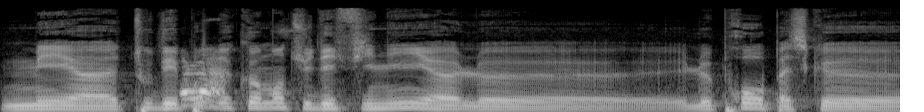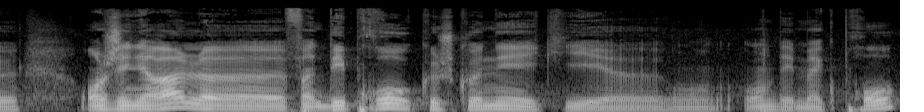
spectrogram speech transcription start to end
Mais euh, tout dépend Voilà. de comment tu définis euh, le, le pro, parce que en général, euh, enfin des pros que je connais et qui euh, ont, ont des Mac Pro,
